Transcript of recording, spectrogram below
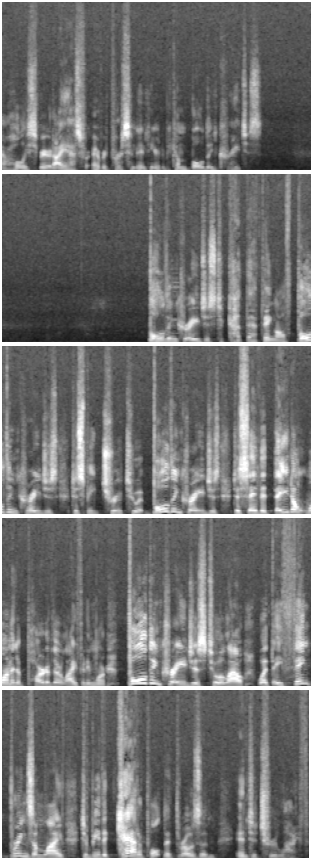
Now, Holy Spirit, I ask for every person in here to become bold and courageous bold and courageous to cut that thing off, bold and courageous to speak truth to it, bold and courageous to say that they don't want it a part of their life anymore, bold and courageous to allow what they think brings them life to be the catapult that throws them into true life.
